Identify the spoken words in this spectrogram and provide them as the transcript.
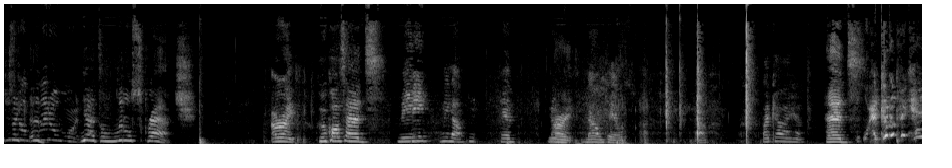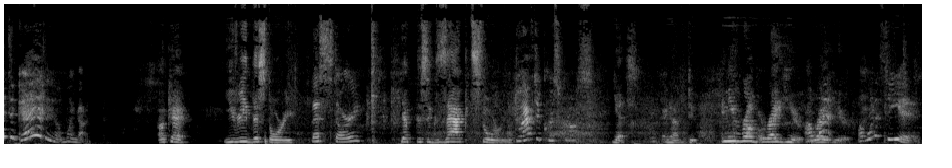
Just like a a- little one. yeah, it's a little scratch. All right, who calls heads? Me. Me no. Him. No. All right, Now I'm tails. Oh. Why can't I have? heads. I could have picked heads again. Oh my god. Okay, you read this story. This story. Yep, this exact story. Do I have to crisscross? Yes, Okay. you have to. And you rub right here, I right want- here. I want to see it.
